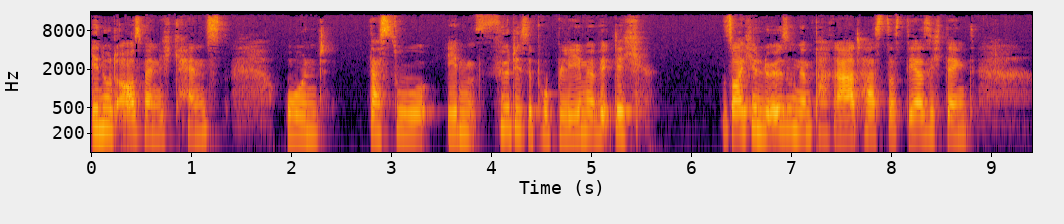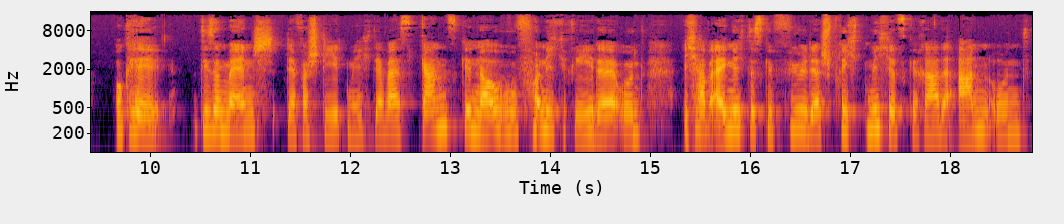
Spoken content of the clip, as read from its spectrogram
in- und auswendig kennst und dass du eben für diese Probleme wirklich solche Lösungen parat hast, dass der sich denkt, okay, dieser Mensch, der versteht mich, der weiß ganz genau, wovon ich rede und ich habe eigentlich das Gefühl, der spricht mich jetzt gerade an und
